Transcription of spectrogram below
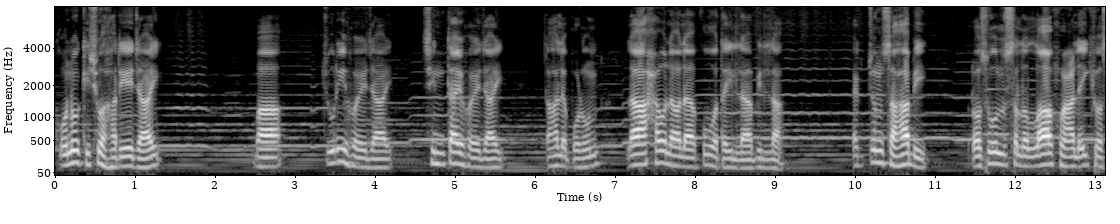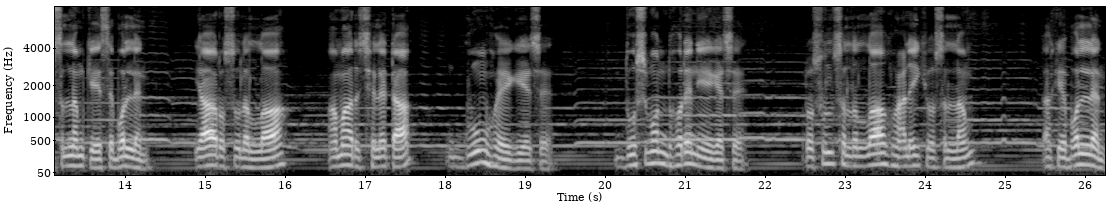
কোনো কিছু হারিয়ে যায় বা চুরি হয়ে যায় ছিনতাই হয়ে যায় তাহলে পড়ুন লা হাওলা ওয়ালা কুওয়াতা ইল্লা বিল্লাহ। একজন সাহাবী রসুল সাল্লাহ আলাইহি ওয়াসাল্লামকে এসে বললেন ইয়া রসুলাল্লাহ আমার ছেলেটা গুম হয়ে গিয়েছে দুশ্মন ধরে নিয়ে গেছে। রসুল সাল্লাহ আলাইহি ওসাল্লাম তাকে বললেন,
